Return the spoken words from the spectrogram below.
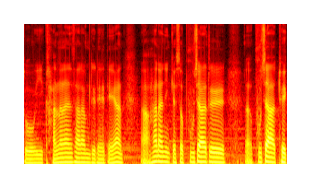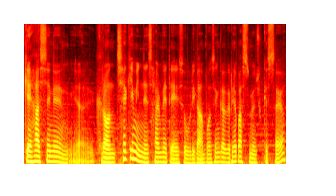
또 이 가난한 사람들에 대한 아, 하나님께서 부자를 어, 부자 되게 하시는 어, 그런 책임 있는 삶에 대해서 우리가 한번 생각을 해봤으면 좋겠어요.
